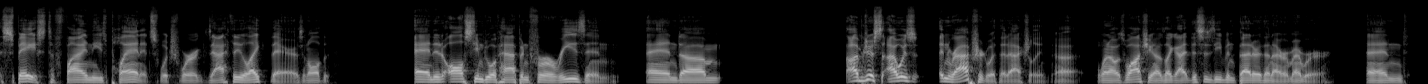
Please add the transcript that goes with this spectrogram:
space to find these planets which were exactly like theirs and all the and it all seemed to have happened for a reason. And um i'm just i was enraptured with it actually uh, when i was watching i was like I, this is even better than i remember. And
